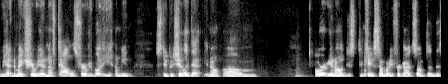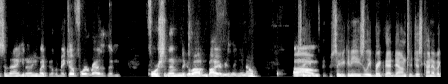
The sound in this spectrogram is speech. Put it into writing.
we had to make sure we had enough towels for everybody i mean stupid shit like that, you know. Um, or you know, just in case somebody forgot something, this and that, you know, you might be able to make up for it rather than forcing them to go out and buy everything, you know. Um, so, you, um, so you can easily break that down to just kind of a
